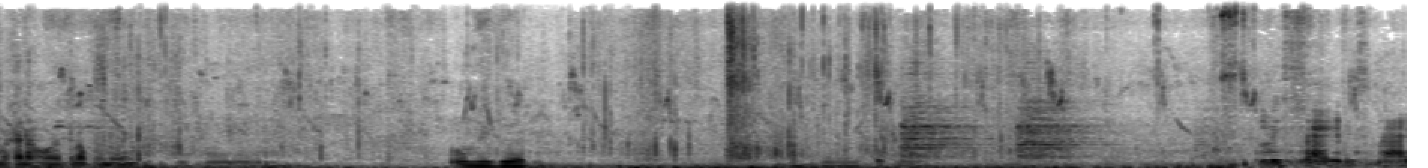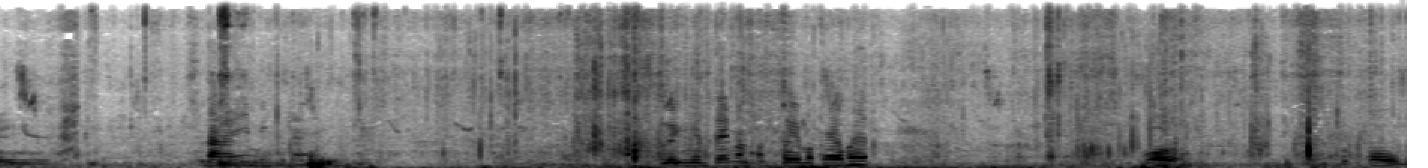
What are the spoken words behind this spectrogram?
mà khả năng tập của Oh my god. Lấy xe đi sải. Sải mình sải. Lấy nhìn té mình thật phê mà kéo hết. Wow. Oh.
